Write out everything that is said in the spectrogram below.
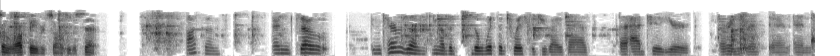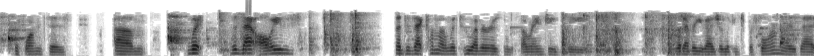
some of our favorite songs of the set. Awesome. And so, in terms of you know the the with the twist that you guys add uh, add to your arrangement and and performances. Um, what was that always? But does that come up with whoever is arranging the whatever you guys are looking to perform, or is that?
